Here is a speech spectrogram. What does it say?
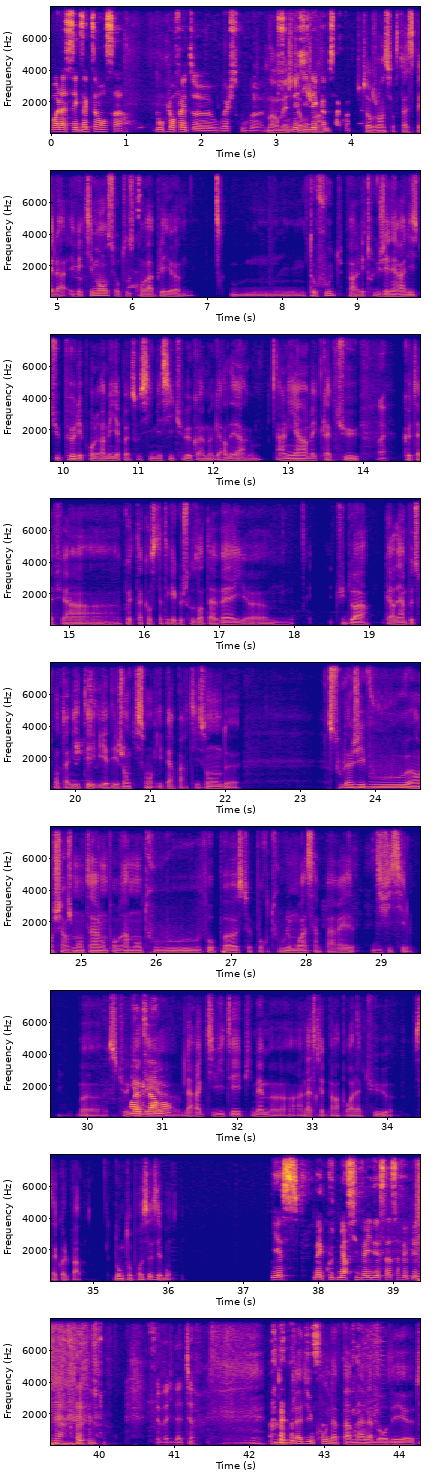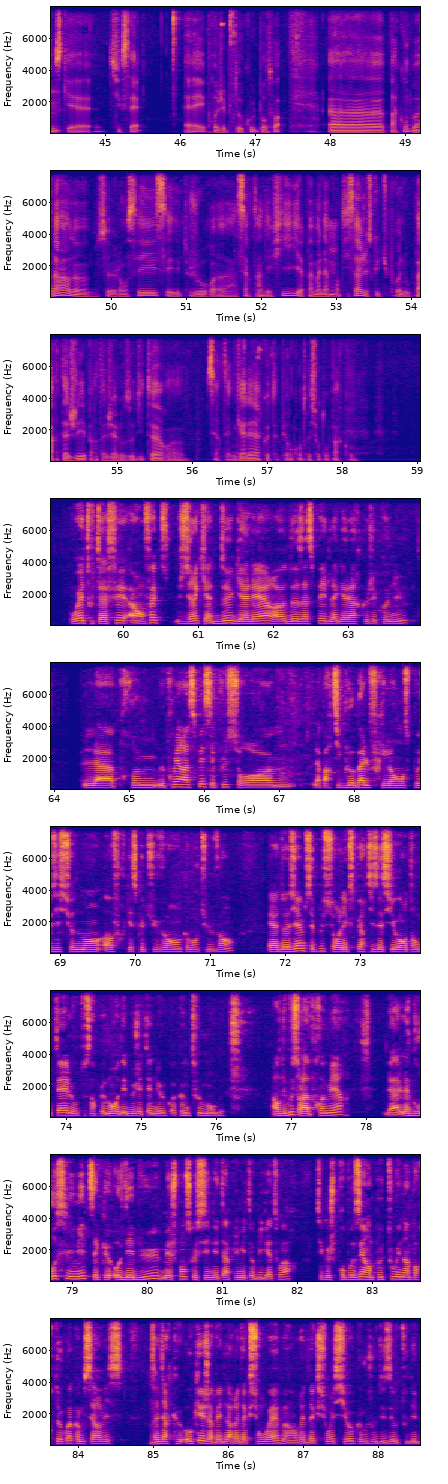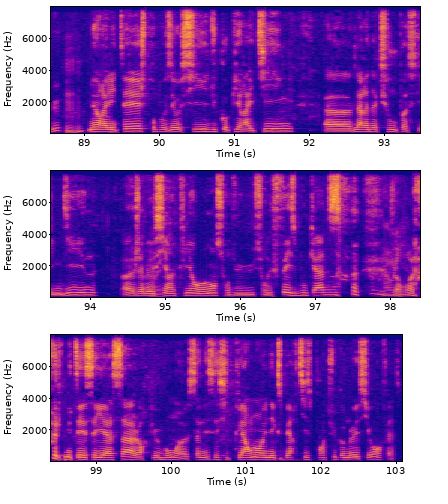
Voilà, c'est exactement ça. Donc en fait, euh, ouais, je trouve, euh, Non, je mais trouve je des te idées rejoins. comme ça, quoi. Je te rejoins sur cet aspect-là. Effectivement, sur tout ce qu'on va appeler euh, mm, tofu, tu- enfin, les trucs généralistes, tu peux les programmer, il n'y a pas de souci. Mais si tu veux quand même garder un, un lien avec l'actu, Ouais. Que tu as fait un, que tu as constaté quelque chose dans ta veille, euh, tu dois garder un peu de spontanéité. Il y a des gens qui sont hyper partisans de soulagez-vous en charge mentale, en programmant tout, vos postes pour tout le mois, ça me paraît difficile. Euh, si tu veux Ouais, garder clairement. euh, de la réactivité et puis même euh, un attrait par rapport à l'actu, euh, ça colle pas. Donc ton process est bon. Yes. Bah écoute, merci de valider ça, ça fait plaisir. Le validateur. Donc là, du coup, on a pas mal abordé euh, tout ce qui est euh, succès et projet plutôt cool pour toi. Euh, par contre, voilà, se lancer, c'est toujours un certain défi. Il y a pas mal d'apprentissage. Est-ce que tu pourrais nous partager et partager à nos auditeurs certaines galères que tu as pu rencontrer sur ton parcours? Ouais, tout à fait. En fait, je dirais qu'il y a deux galères, deux aspects de la galère que j'ai connue. La le premier aspect, c'est plus sur la partie globale freelance, positionnement, offre, qu'est-ce que tu vends, comment tu le vends. Et la deuxième, c'est plus sur l'expertise SEO en tant que telle, où tout simplement au début j'étais nul, quoi, comme tout le monde. Alors du coup, sur la première, la, la grosse limite, c'est qu'au début, mais je pense que c'est une étape limite obligatoire, c'est que je proposais un peu tout et n'importe quoi comme service. C'est-à-dire que, ok, j'avais de la rédaction web, une rédaction SEO, comme je vous disais au tout début, Mhm. mais en réalité, je proposais aussi du copywriting, euh, de la rédaction de posts LinkedIn. Euh, j'avais aussi un client au moment sur du sur du Facebook Ads. Ah oui. Euh, je m'étais essayé à ça alors que bon, euh, ça nécessite clairement une expertise pointue comme le SEO en fait.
